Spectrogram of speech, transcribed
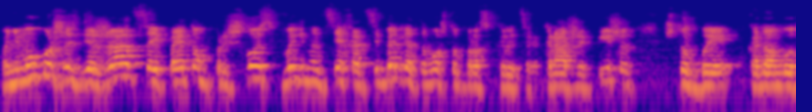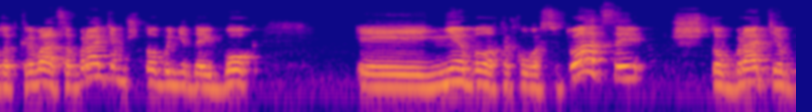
Он не мог больше сдержаться, и поэтому пришлось выгнать всех от себя для того, чтобы раскрыться. Как Раши пишет, чтобы, когда он будет открываться братьям, чтобы, не дай бог, не было такого ситуации, что братья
